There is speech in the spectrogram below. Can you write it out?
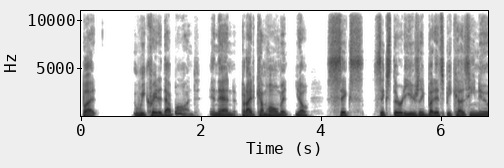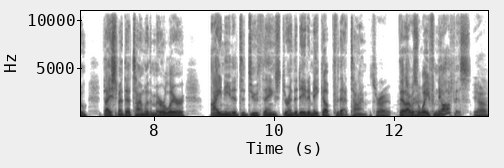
but we created that bond, and then, but I'd come home at you know six six thirty usually, but it's because he knew that I spent that time with him earlier. I needed to do things during the day to make up for that time That's right. that I was right. away from the office. Yeah.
